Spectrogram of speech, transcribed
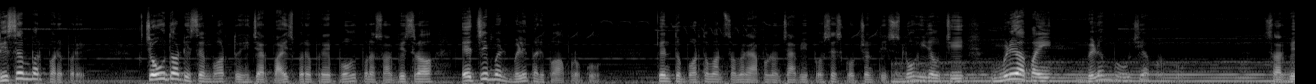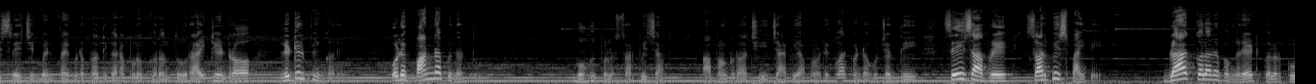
ଡିସେମ୍ବର ପରେ ପରେ ଚଉଦ ଡିସେମ୍ବର ଦୁଇ ହଜାର ବାଇଶ ପରେ ପରେ ବହୁତ ଭଲ ସର୍ଭିସର ଏଚିଭମେଣ୍ଟ ମିଳିପାରିବ ଆପଣଙ୍କୁ କିନ୍ତୁ ବର୍ତ୍ତମାନ ସମୟରେ ଆପଣ ଯାହା ବି ପ୍ରୋସେସ୍ କରୁଛନ୍ତି ସ୍ଲୋ ହୋଇଯାଉଛି ମିଳିବା ପାଇଁ ବିଳମ୍ବ ହେଉଛି ଆପଣଙ୍କୁ ସର୍ଭିସରେ ଏଚିଭମେଣ୍ଟ ପାଇଁ ଗୋଟେ ପ୍ରତିକାର ଆପଣ କରନ୍ତୁ ରାଇଟ୍ ହ୍ୟାଣ୍ଡର ଲିଟିଲ୍ ଫିଙ୍ଗରରେ ଗୋଟେ ପାନ୍ନା ପିନ୍ଧନ୍ତୁ ବହୁତ ଭଲ ସର୍ଭିସ୍ ଆପଣଙ୍କର ଅଛି ଯାହା ବି ଆପଣ ରିକ୍ୱାରମେଣ୍ଟ ରଖୁଛନ୍ତି ସେହି ହିସାବରେ ସର୍ଭିସ୍ ପାଇବେ ବ୍ଲାକ୍ କଲର୍ ଏବଂ ରେଡ୍ କଲର୍କୁ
